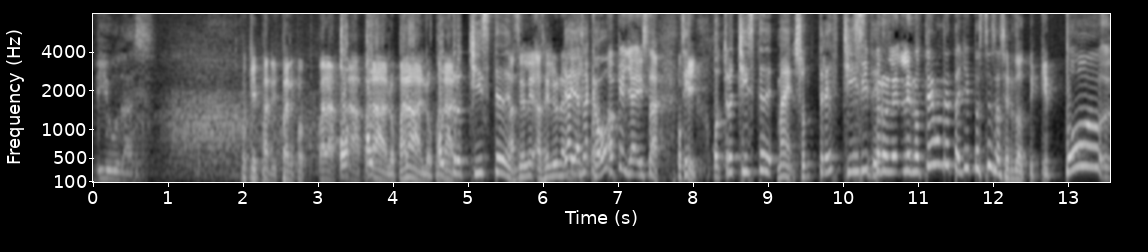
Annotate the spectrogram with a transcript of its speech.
Viudas. Ok, pare, pare, pa- para, O- para, paralo, paralo, paralo. Otro chiste de. Hacerle, hacerle una. Ya, ya se acabó. Ok, ya ahí está. Ok. Sí, otro chiste de. Mae, son tres chistes. Sí, pero le, le noté un detallito a este sacerdote, que todo eh,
